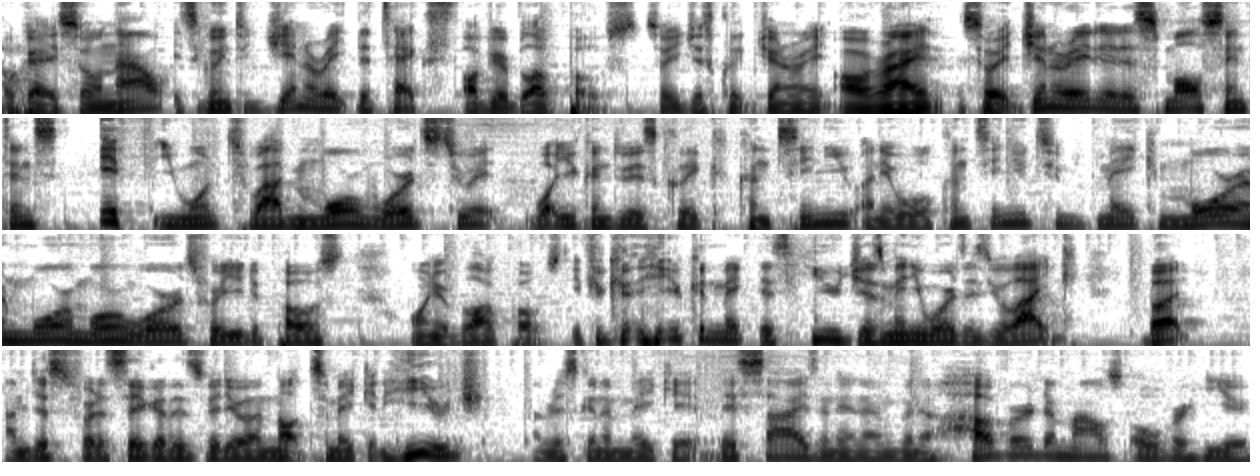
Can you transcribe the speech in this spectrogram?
okay so now it's going to generate the text of your blog post so you just click generate all right so it generated a small sentence if you want to add more words to it what you can do is click continue and it will continue to make more and more and more words for you to post on your blog post. If you can you can make this huge as many words as you like but I'm just for the sake of this video and not to make it huge I'm just gonna make it this size and then I'm gonna hover the mouse over here.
